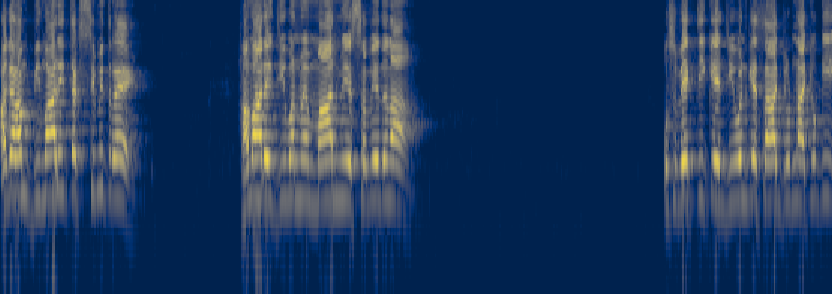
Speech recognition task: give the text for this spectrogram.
अगर हम बीमारी तक सीमित रहे, हमारे जीवन में मानवीय संवेदना उस व्यक्ति के जीवन के साथ जुड़ना, क्योंकि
